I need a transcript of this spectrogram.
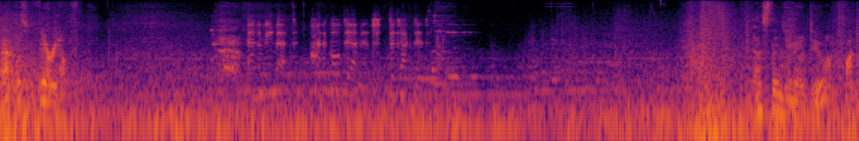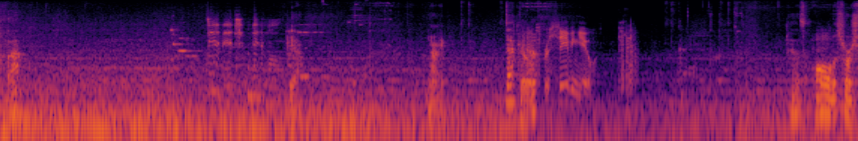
That was very helpful. Enemy. Critical damage detected. That's things you're going to do. I'm fine with that. Damage minimal. Yeah. All right. Decker. Just receiving you. Has all the short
